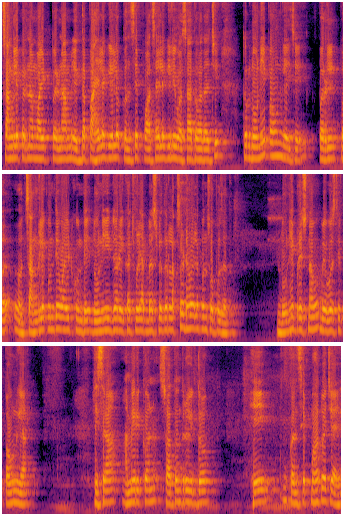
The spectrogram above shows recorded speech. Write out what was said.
चांगले परिणाम वाईट परिणाम. एकदा पाहायला गेलं कन्सेप्ट वाचायला गेली वसाहतवादाची तर दोन्ही पाहून घ्यायचे. पर प चांगले कोणते वाईट कोणते दोन्ही जर एकाच वेळी अभ्यासलं तर लक्षात ठेवायला पण सोपं जातं. दोन्ही प्रश्न व्यवस्थित पाहून घ्या. तिसरा अमेरिकन स्वातंत्र्ययुद्ध हे कन्सेप्ट महत्त्वाचे आहे.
